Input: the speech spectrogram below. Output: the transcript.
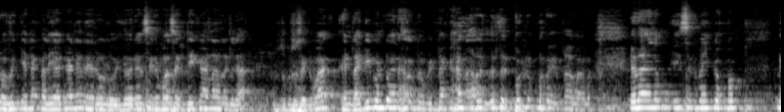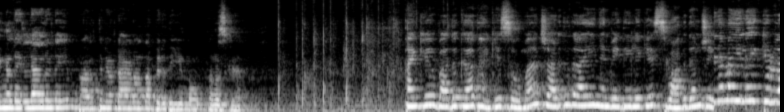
ടൊവിക്ക് എന്നെ കളിയാക്കാനേ നേരമുള്ളൂ. ഇതുവരെ സിനിമ സെറ്റിൽ കാണാറില്ല. സിനിമ ഉണ്ടാക്കി കൊണ്ടുവരാറുണ്ട്. പിന്നെ കാണാറില്ല എപ്പോഴും പറയുന്ന ആളാണ്. ഏതായാലും ഈ സിനിമയ്ക്കൊപ്പം നിങ്ങളുടെ എല്ലാവരുടെയും പ്രാർത്ഥന ഉണ്ടാകണമെന്ന് അഭ്യർത്ഥിക്കുന്നു. നമസ്കാരം. താങ്ക് യു ബാദുക്ക താങ്ക് യു സോ മച്ച് അടുത്തതായി ഞാൻ വേദിയിലേക്ക് സ്വാഗതം ചെയ്യും സിനിമയിലേക്കുള്ള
